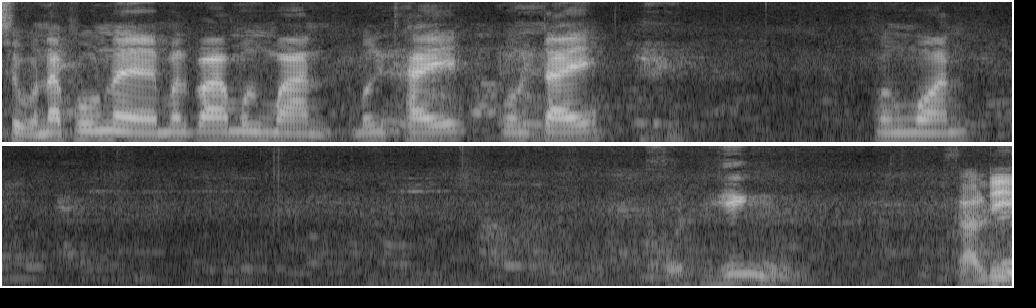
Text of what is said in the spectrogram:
สุวรรณภูมิเนี่ยมันว่าเมืองมานเมืองไทยเมืองไตเมืองมอนขนหิ้งกะลี่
